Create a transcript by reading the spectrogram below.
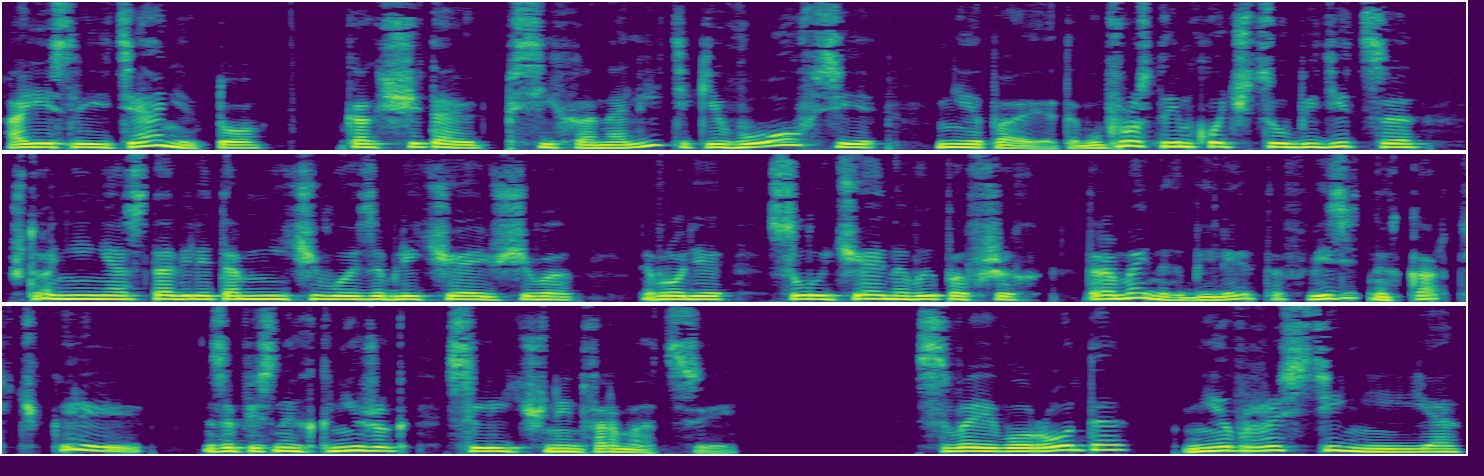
А если и тянет, то, как считают психоаналитики, вовсе не поэтому. Просто им хочется убедиться, что они не оставили там ничего изобличающего, вроде случайно выпавших трамвайных билетов, визитных карточек или записных книжек с личной информацией. Своего рода неврастения,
